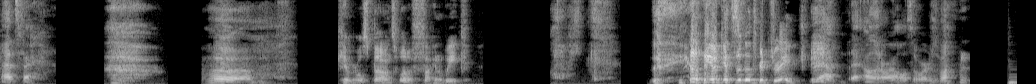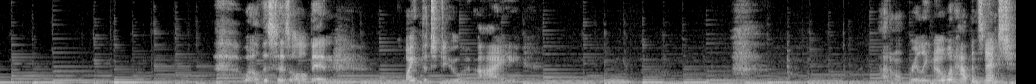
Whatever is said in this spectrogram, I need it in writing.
That's fair. Ugh. Kimbrel's bones, what a fucking week. what a week. Leo gets another drink. Yeah, Eleanor also orders one. Well, this has all been quite the to do. I. I don't really know what happens next.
